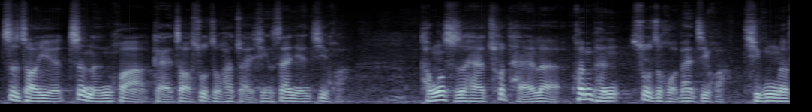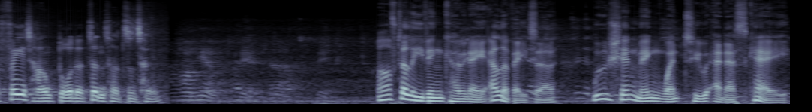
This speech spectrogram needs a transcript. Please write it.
制造业智能化改造数字化转型三年计划，同时还出台了鲲鹏数字伙伴计划，提供了非常多的政策支撑。After leaving Kone Elevator, Wu Xinming went to NSK.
